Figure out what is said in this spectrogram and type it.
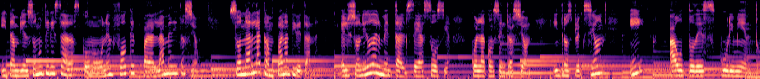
y también son utilizadas como un enfoque para la meditación. Sonar la campana tibetana. El sonido del metal se asocia con la concentración, introspección y autodescubrimiento,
